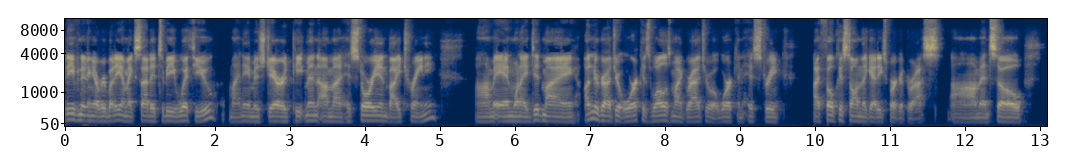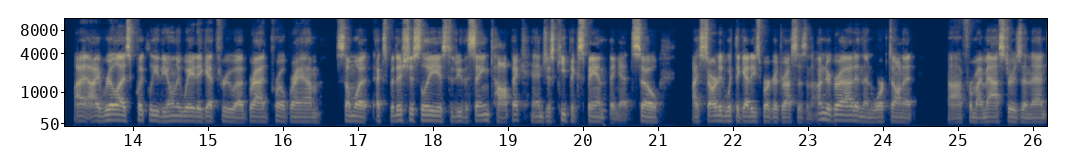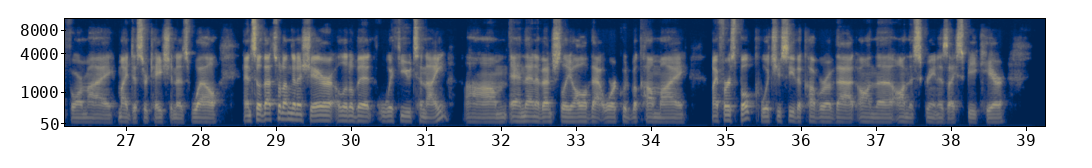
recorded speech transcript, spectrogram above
Good evening, everybody. I'm excited to be with you. My name is Jared Peatman. I'm a historian by training. Um, and when I did my undergraduate work as well as my graduate work in history, I focused on the Gettysburg Address. Um, and so I, I, realized quickly the only way to get through a grad program somewhat expeditiously is to do the same topic and just keep expanding it. So I started with the Gettysburg Address as an undergrad and then worked on it uh, for my master's and then for my my dissertation as well. And so that's what I'm going to share a little bit with you tonight. Um, and then eventually all of that work would become my my first book, which you see the cover of that on the on the screen as I speak here.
